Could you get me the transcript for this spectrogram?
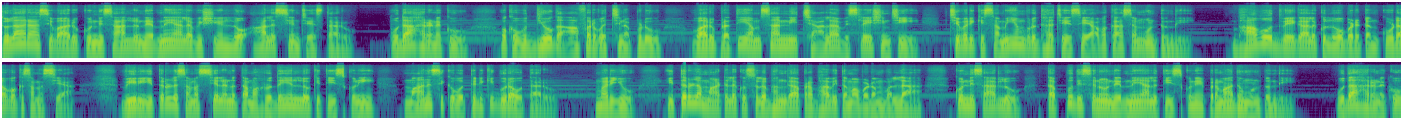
తులారాశివారు కొన్నిసార్లు నిర్ణయాల విషయంలో ఆలస్యం చేస్తారు. ఉదాహరణకు ఒక ఉద్యోగ ఆఫర్ వచ్చినప్పుడు వారు ప్రతి అంశాన్ని చాలా విశ్లేషించి చివరికి సమయం వృధా చేసే అవకాశం ఉంటుంది. భావోద్వేగాలకు లోబడటం కూడా ఒక సమస్య. వీరు ఇతరుల సమస్యలను తమ హృదయంలోకి తీసుకుని మానసిక ఒత్తిడికి గురవుతారు. మరియు ఇతరుల మాటలకు సులభంగా ప్రభావితమవ్వడం వల్ల కొన్నిసార్లు తప్పు దిశను నిర్ణయాలు తీసుకునే ప్రమాదం ఉంటుంది. ఉదాహరణకు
